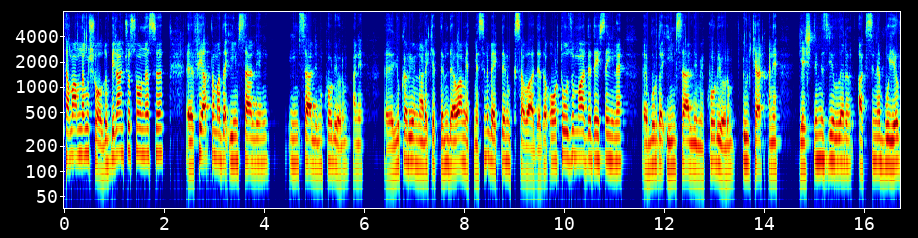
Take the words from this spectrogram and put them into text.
tamamlamış oldu. Bilanço sonrası e, fiyatlamada iyimserliğin iyimserliğimi koruyorum. Hani e, yukarı yönlü hareketlerin devam etmesini beklerim kısa vadede. Orta uzun vadede ise yine e, burada iyimserliğimi koruyorum. Ülker hani geçtiğimiz yılların aksine bu yıl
